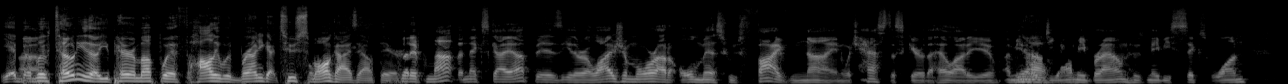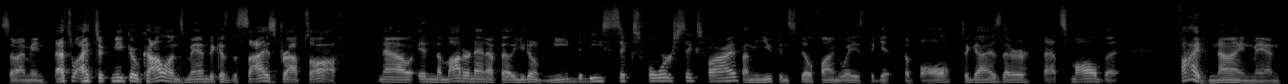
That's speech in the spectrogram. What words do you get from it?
Yeah, but Uh, with Toney though, you pair him up with Hollywood Brown. You got two small guys out there. But if not, the next guy up is either Elijah Moore out of Ole Miss, who's five nine, which has to scare the hell out of you. I mean, or Dyami Brown, who's maybe six one. So I mean, that's why I took Nico Collins, man, because the size drops off. Now in the modern NFL, you don't need to be six four, six five. I mean, you can still find ways to get the ball to guys that are that small, but five nine, man,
